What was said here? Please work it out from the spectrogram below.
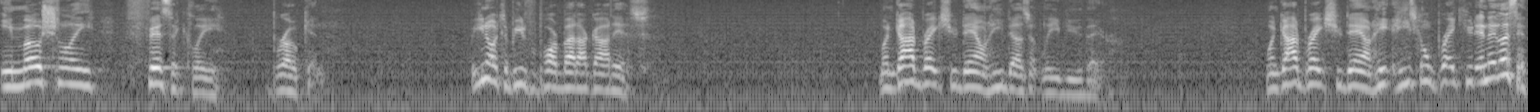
emotionally, physically broken. But you know what the beautiful part about our God is? When God breaks you down, He doesn't leave you there. When God breaks you down, he, He's going to break you. And listen,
